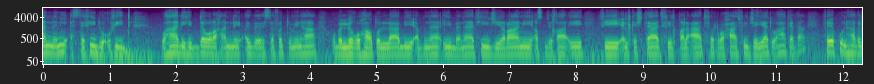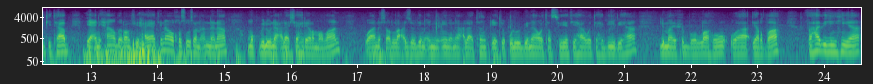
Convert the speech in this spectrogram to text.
أنني أستفيد وأفيد. وهذه الدورة أني إذا استفدت منها أبلغها طلابي أبنائي بناتي جيراني أصدقائي في الكشتات في الطلعات في الروحات في الجيات وهكذا. فيكون هذا الكتاب يعني حاضرا في حياتنا وخصوصا أننا مقبلون على شهر رمضان. ونسأل الله عز وجل أن يعيننا على تنقية قلوبنا وتصفيتها وتهذيبها لما يحبه الله ويرضاه. فهذه هي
